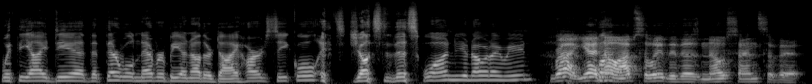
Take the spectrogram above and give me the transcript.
with the idea that there will never be another Die Hard sequel. It's just this one. You know what I mean? right? Yeah, but- no, absolutely. There's no sense of it.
